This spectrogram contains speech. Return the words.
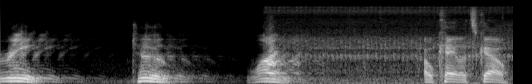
Three, two, one. Okay, let's go.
